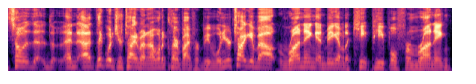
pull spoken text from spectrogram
So, the, the, and I think what you're talking about, and I want to clarify for people, when you're talking about running and being able to keep people from running,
